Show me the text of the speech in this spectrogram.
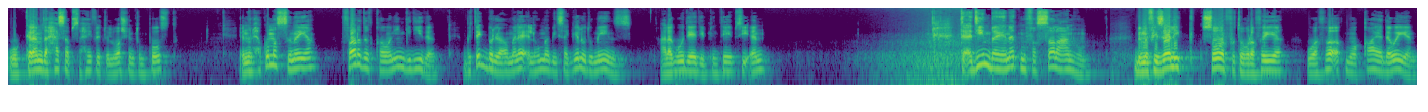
والكلام ده حسب صحيفة الواشنطن بوست إن الحكومة الصينية فرضت قوانين جديدة بتجبر العملاء اللي هم بيسجلوا domains على GoDaddy بتنتهي ب CN تقديم بيانات مفصلة عنهم بما في ذلك صور فوتوغرافية ووثائق موقعة يدويا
